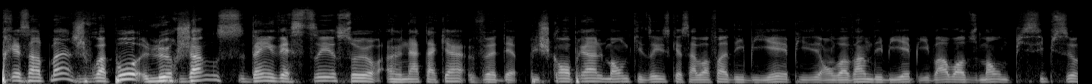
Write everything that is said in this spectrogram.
présentement, je ne vois pas l'urgence d'investir sur un attaquant vedette. Puis je comprends le monde qui dit que ça va faire des billets, puis on va vendre des billets, puis il va y avoir du monde, puis ci, puis ça.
